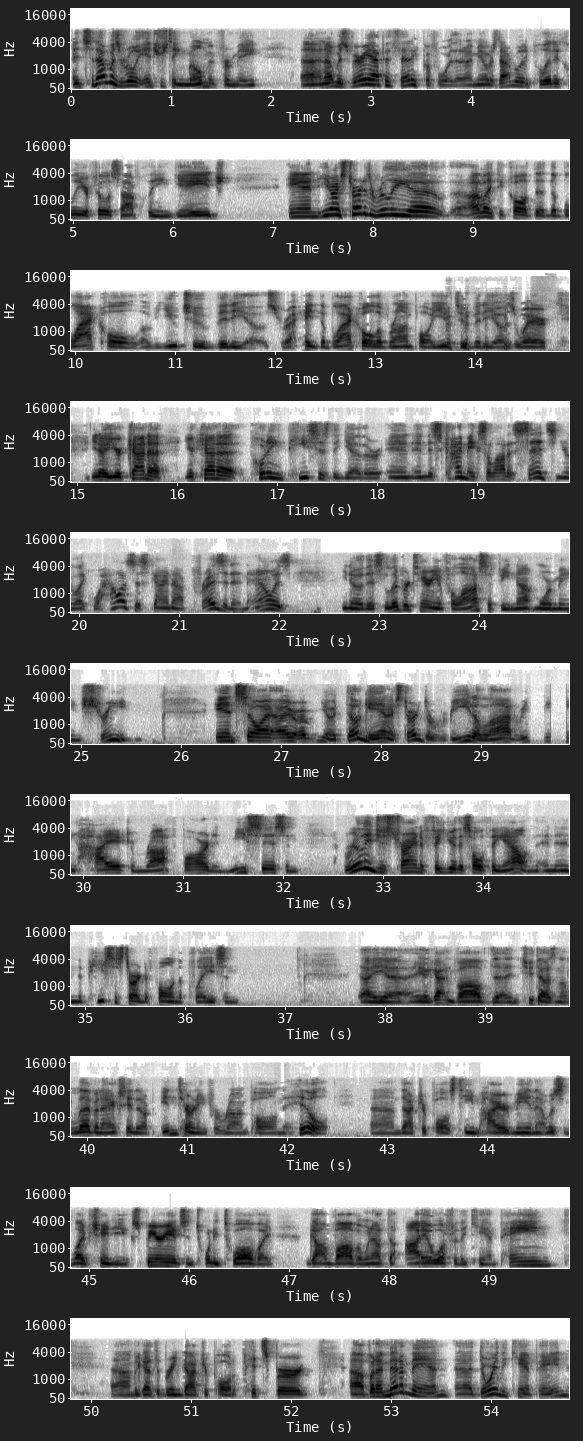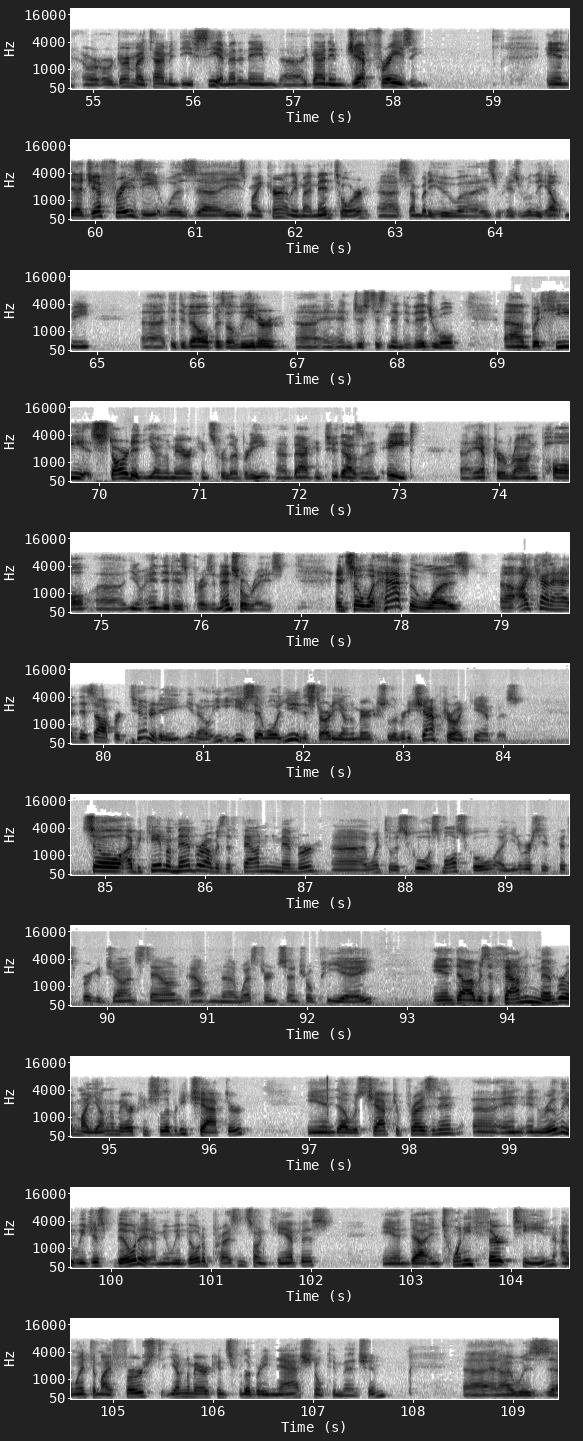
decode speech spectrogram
And so that was a really interesting moment for me. And I was very apathetic before that. I mean, I was not really politically or philosophically engaged. And you know, I started to really, uh, I like to call it the, the black hole of YouTube videos, right? The black hole of Ron Paul YouTube videos, where you know you're kind of you're kind of putting pieces together, and and this guy makes a lot of sense, and you're like, well, how is this guy not president? And how is you know this libertarian philosophy not more mainstream? And so I, I you know dug in. I started to read a lot, reading Hayek and Rothbard and Mises, and really just trying to figure this whole thing out. And, and, and the pieces started to fall into place, and I, uh, I got involved uh, in 2011. I actually ended up interning for Ron Paul on the Hill. Um, Dr. Paul's team hired me, and that was a life changing experience. In 2012, I got involved. I went out to Iowa for the campaign. Um, I got to bring Dr. Paul to Pittsburgh. Uh, but I met a man uh, during the campaign or, or, during my time in D.C. I met a name, uh, a guy named Jeff Frazee. And uh, Jeff Frazee was uh, he's my currently my mentor, uh, somebody who has has really helped me to develop as a leader uh, and, and, just as an individual. but he started Young Americans for Liberty back in 2008 after Ron Paul you know ended his presidential race. And so what happened was. I kind of had this opportunity, you know. He, he said, "Well, you need to start a Young Americans for Liberty chapter on campus." So I became a member. I was the founding member. Uh, I went to a school, a small school, uh, University of Pittsburgh at Johnstown, out in uh, Western Central PA, and I was a founding member of my Young Americans for Liberty chapter, and uh, was chapter president. Uh, and and really, we just built it. I mean, we built a presence on campus. And uh, in 2013, I went to my first Young Americans for Liberty national convention, and I was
